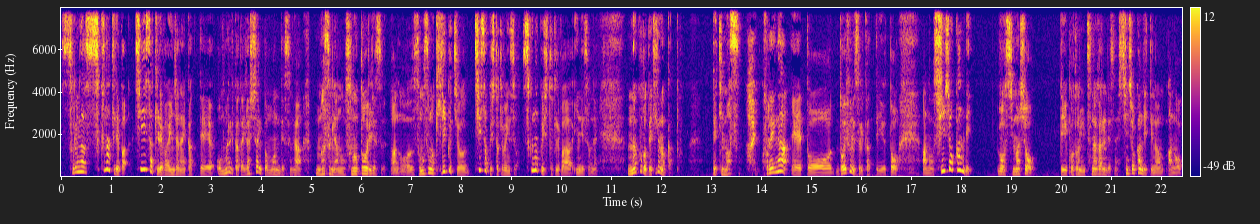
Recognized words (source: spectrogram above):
それが少なければ、小さければいいんじゃないかって思われる方いらっしゃると思うんですが、まさにあの、その通りです。あの、そもそも切り口を小さくしとけばいいんですよ。少なくしとけばいいんですよね。んなことできるのかと。できます。はい。これが、えっ、ー、と、どういうふうにするかっていうと、あの、新書管理をしましょうっていうことにつながるんですね。新書管理っていうのは、あの、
